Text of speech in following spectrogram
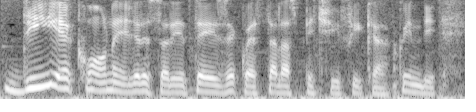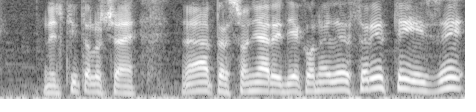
Di e con egli le storie tese, questa è la specifica. Quindi nel titolo c'è eh, per sognare di e con le storie tese,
